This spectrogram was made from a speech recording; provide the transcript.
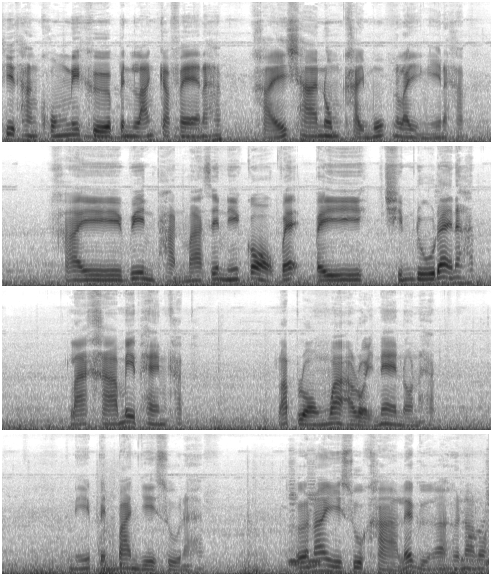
ที่ทางโค้งนี่คือเป็นร้านกาแฟนะครับ ขายชานมไข่มุกอะไรอย่างนี้นะครับ ใครวิ่งผ่านมาเส้นนี้ก็แวะไปชิมดูได้นะครับ ราคาไม่แพงครับ รับรองว่าอร่อยแน่นอนนะครับอันนี้เป็นบ้านเยซูนะครับเออหน้าเยซูขาและเกือเฮอหน้าร้อย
